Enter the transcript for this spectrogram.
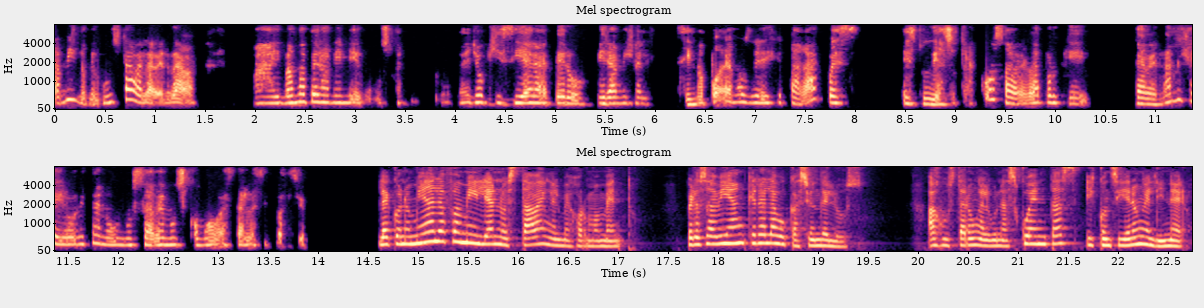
a mí no me gustaba, la verdad. Ay, mamá, pero a mí me gusta. Yo quisiera, pero mira, mi hija, si no podemos, le dije, pagar, pues estudias otra cosa, ¿verdad? Porque la verdad, mija, yo ahorita no, no sabemos cómo va a estar la situación. La economía de la familia no estaba en el mejor momento, pero sabían que era la vocación de Luz. Ajustaron algunas cuentas y consiguieron el dinero.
